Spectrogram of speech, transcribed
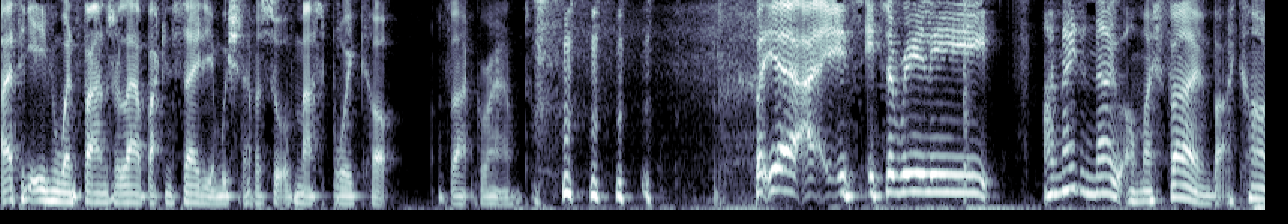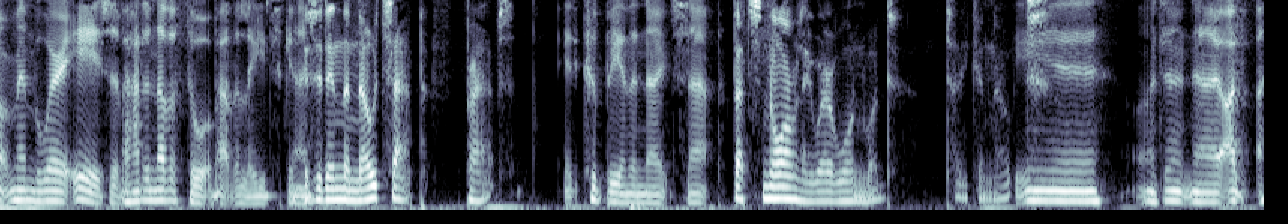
I think even when fans are allowed back in stadium, we should have a sort of mass boycott of that ground. but yeah, it's it's a really. I made a note on my phone, but I can't remember where it is. I've had another thought about the Leeds game. Is it in the notes app? Perhaps It could be in the notes app. that's normally where one would take a note. Yeah, I don't know. I've uh,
